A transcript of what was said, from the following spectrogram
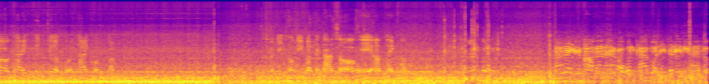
เอา อ่าวไทยครับได้ครับได้นะขอบคุณครับสวัสดีเจ้าหน้าที่นะโต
